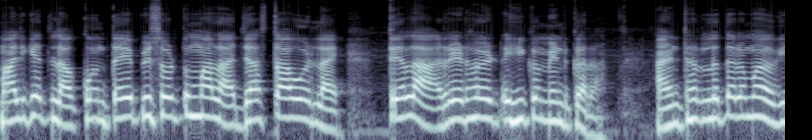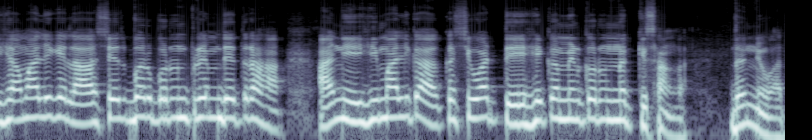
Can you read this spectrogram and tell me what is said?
मालिकेतला कोणता एपिसोड तुम्हाला जास्त आवडला आहे त्याला रेड हर्ट ही कमेंट करा. आणि ठरलं तर मग ह्या मालिकेला असेच भरभरून प्रेम देत राहा. आणि ही मालिका कशी वाटते हे कमेंट करून नक्की सांगा. धन्यवाद.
